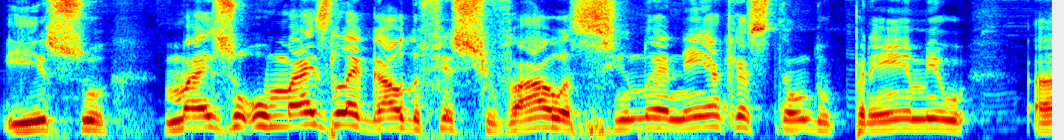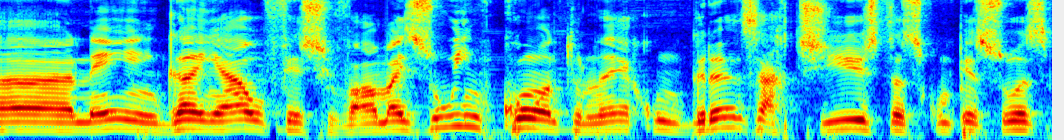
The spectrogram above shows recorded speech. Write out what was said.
isso. Mas o mais legal do festival, assim, não é nem a questão do prêmio, uh, nem ganhar o festival, mas o encontro, né, com grandes artistas, com pessoas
